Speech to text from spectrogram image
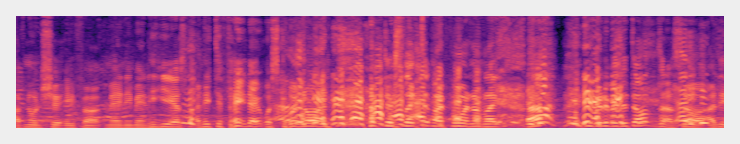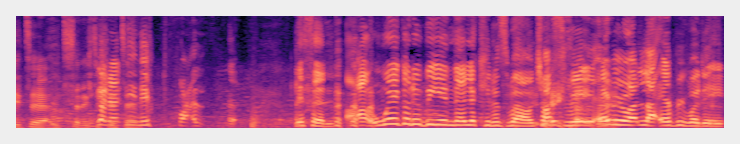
I've known Ncuti for many, many years, but I need to find out what's going on. I've just looked at my phone and I'm like, ah, you're going to be the doctor. So I need to, I need to sit next to Ncuti. Listen, uh, we're going to be in there looking as well. Trust me, Exactly. everyone, like everybody.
